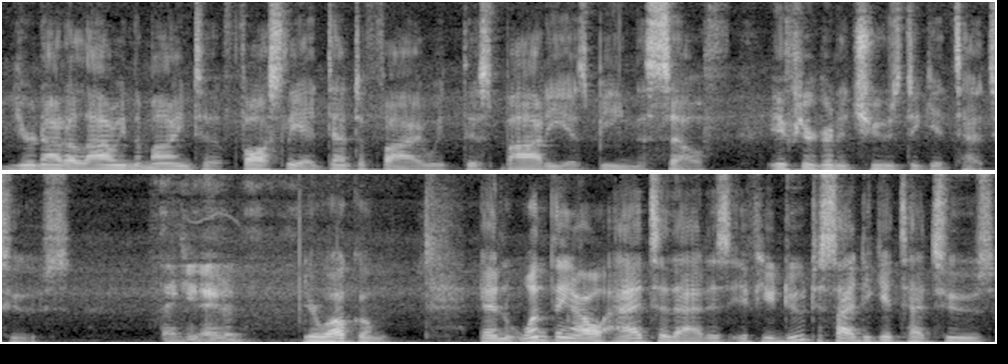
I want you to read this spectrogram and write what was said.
you're not allowing the mind to falsely identify with this body as being the self if you're going to choose to get tattoos. Thank you, David. You're welcome. And one thing I will add to that is if you do decide to get tattoos,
